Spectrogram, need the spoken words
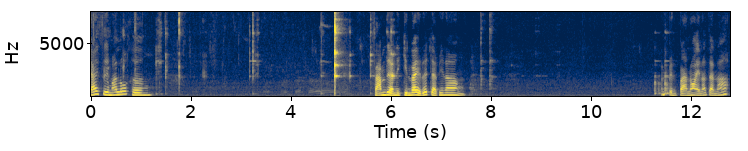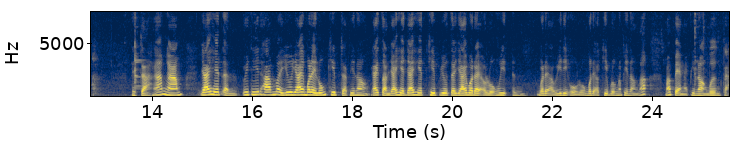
ย้ายซื้อมาโลเคิง สามเดือนนี่กินได้หรือจ้ะพี่น้อง มันเป็นปลาน้อยเนาะจ้ะเนาะนี่จ้ะงามงามย้ายเฮ็ดอันวิธีทำไว้อยู่ย้ายบ่ได้ลงคลิปจ้ะพี่น้องย้ายตอนย้ายเฮ็ดย้ายเฮ็ดคลิปอยู่แต่ย้ายบ่ได้เอาลงวิอันบ่ได้เอาวิดีโอลงบ่ได้เอาคลิปลงนะพี่น้องเนาะมาแปลงให้พี่น้องเบิ่งจ้ะ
